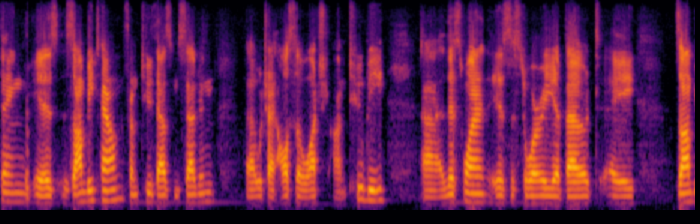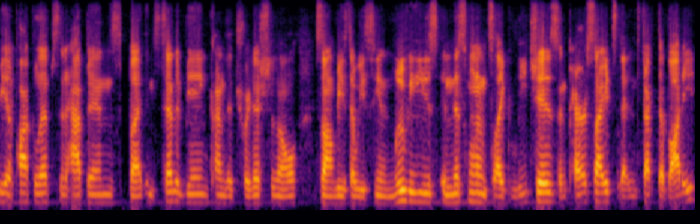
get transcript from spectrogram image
thing is Zombie Town from 2007 uh, which I also watched on Tubi. Uh, this one is the story about a zombie apocalypse that happens, but instead of being kind of the traditional zombies that we've seen in movies, in this one it's like leeches and parasites that infect the body.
